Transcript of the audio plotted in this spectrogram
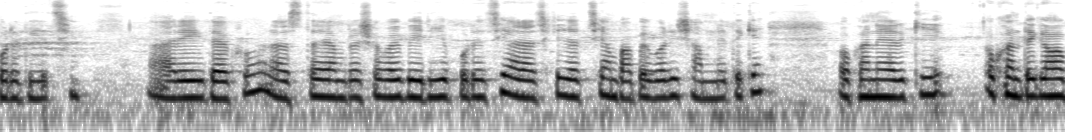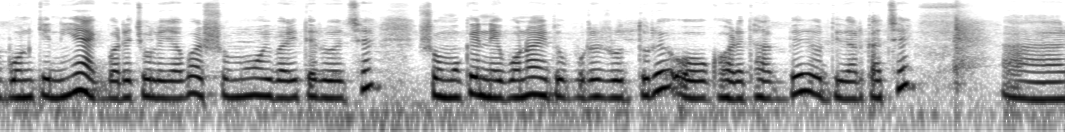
করে দিয়েছি। আর এই দেখো, রাস্তায় আমরা সবাই বেরিয়ে পড়েছি, আর আজকে যাচ্ছি আমার বাপের বাড়ির সামনে থেকে। ওখানে আর কি, ওখান থেকে আমার বোনকে নিয়ে একবারে চলে যাব, আর সোমু ওই বাড়িতে রয়েছে। সোমুকে নেব না, এই দুপুরের রোদ্দুরে, ও ঘরে থাকবে ওর দিদার কাছে। আর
